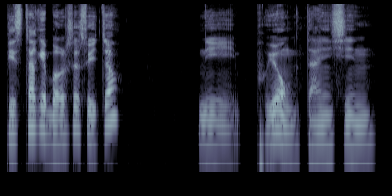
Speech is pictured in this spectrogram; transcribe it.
비슷하게 뭘 쓸 수 있죠? 你不用担心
